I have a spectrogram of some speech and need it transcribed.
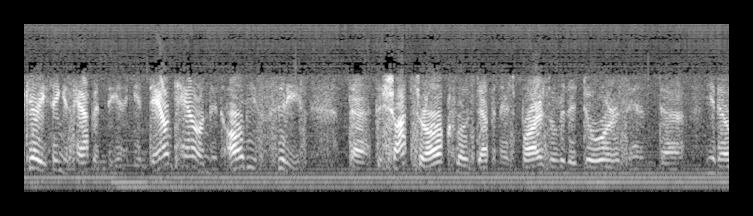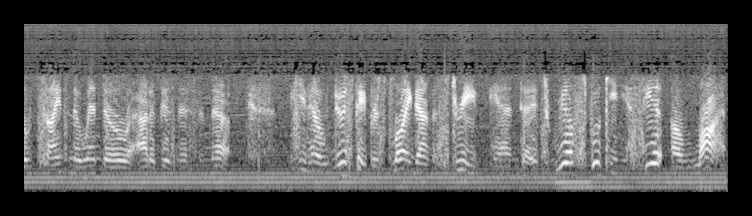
scary thing has happened in, in downtown in all these cities. The the shops are all closed up, and there's bars over the doors, and uh, you know signs in the window, out of business, and uh, you know, newspapers blowing down the street, and uh, it's real spooky, and you see it a lot.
